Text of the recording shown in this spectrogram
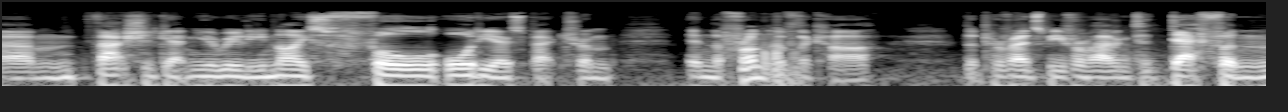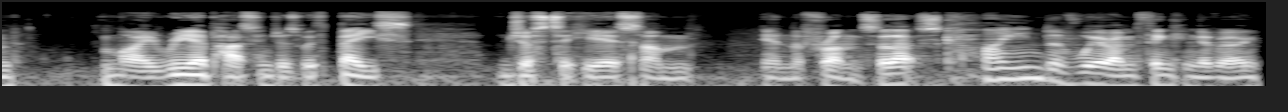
um, that should get me a really nice full audio spectrum in the front of the car that prevents me from having to deafen my rear passengers with bass just to hear some in the front. So that's kind of where I'm thinking of going.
